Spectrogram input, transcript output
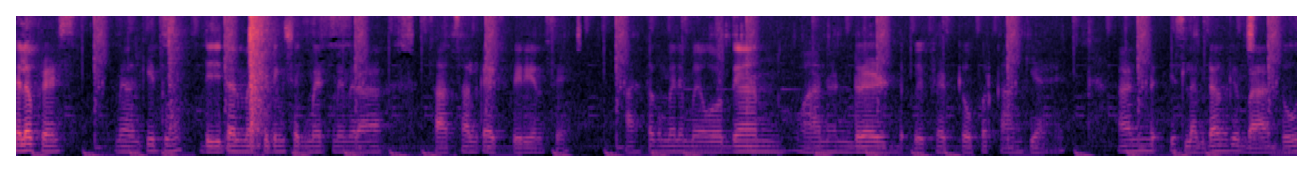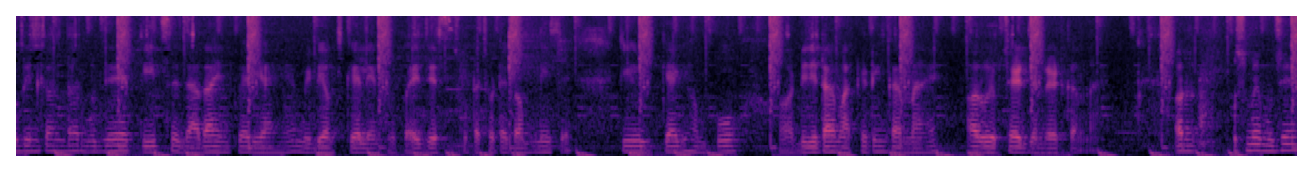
हेलो फ्रेंड्स मैं अंकित हूँ। डिजिटल मार्केटिंग सेगमेंट में मेरा सात साल का एक्सपीरियंस है। आज तक मैंने more than one hundred website के ऊपर काम किया है। एंड इस लॉकडाउन के बाद दो दिन के अंदर मुझे तीस से ज़्यादा इंक्वायरी आई हैं मीडियम स्केल एंटरप्राइजेस छोटे छोटे कंपनी से, कि क्या कि हमको डिजिटल मार्केटिंग करना है और वेबसाइट जनरेट करना है। और उसमें मुझे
